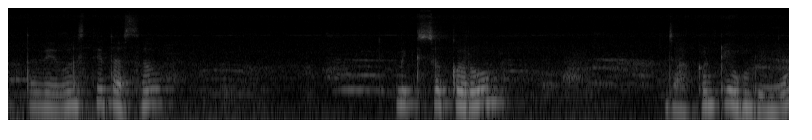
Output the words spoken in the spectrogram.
आता व्यवस्थित असं मिक्स करून झाकण ठेवून घेऊया.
